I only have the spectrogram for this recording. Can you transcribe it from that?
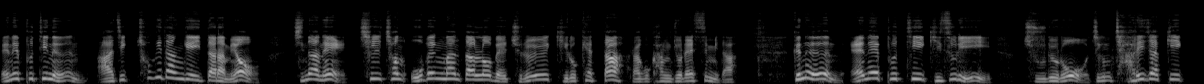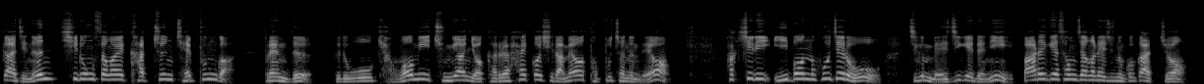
NFT는 아직 초기 단계에 있다라며 지난해 7,500만 달러 매출을 기록했다라고 강조를 했습니다. 그는 NFT 기술이 주류로 지금 자리 잡기까지는 실용성을 갖춘 제품과 브랜드 그리고 경험이 중요한 역할을 할 것이라며 덧붙였는데요. 확실히 이번 호재로 지금 매직에 되니 빠르게 성장을 해주는 것 같죠.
